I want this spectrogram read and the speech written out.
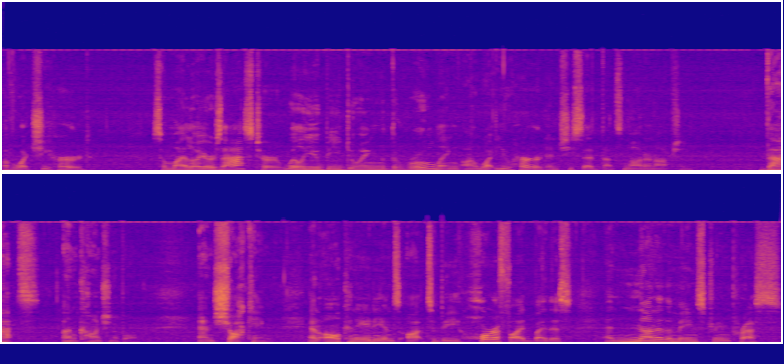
of what she heard. So my lawyers asked her, Will you be doing the ruling on what you heard? And she said, That's not an option. That's unconscionable and shocking. And all Canadians ought to be horrified by this. And none of the mainstream press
